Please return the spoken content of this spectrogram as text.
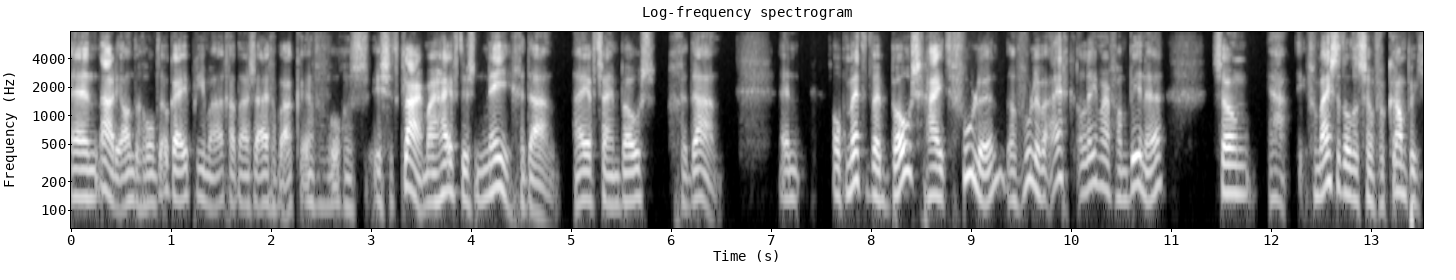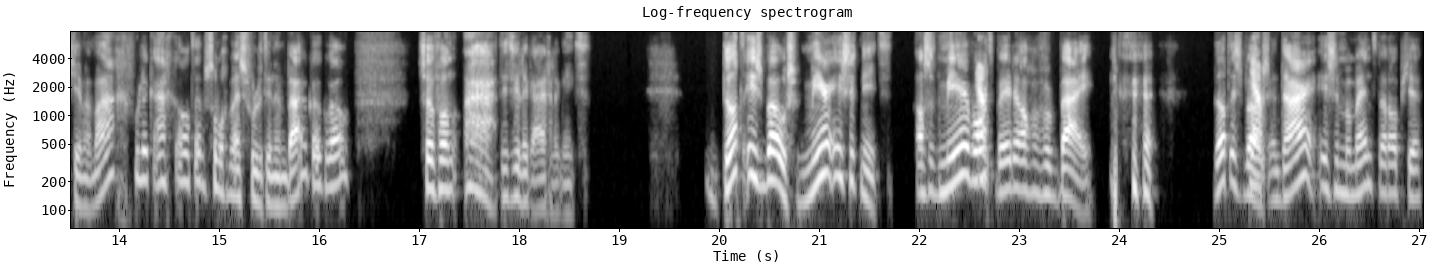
En nou, die andere hond, oké, prima, gaat naar zijn eigen bak. En vervolgens is het klaar. Maar hij heeft dus nee gedaan. Hij heeft zijn boos gedaan. En op het moment dat wij boosheid voelen, dan voelen we eigenlijk alleen maar van binnen zo'n, ja, voor mij is dat altijd zo'n verkrampingje in mijn maag, voel ik eigenlijk altijd. Sommige mensen voelen het in hun buik ook wel. Zo van, ah, dit wil ik eigenlijk niet. Dat is boos. Meer is het niet. Als het meer wordt, ben je er al van voorbij. dat is boos. Ja. En daar is een moment waarop je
